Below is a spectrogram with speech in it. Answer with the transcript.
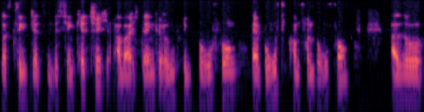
das klingt jetzt ein bisschen kitschig, aber ich denke irgendwie Berufung, der Beruf kommt von Berufung. Also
